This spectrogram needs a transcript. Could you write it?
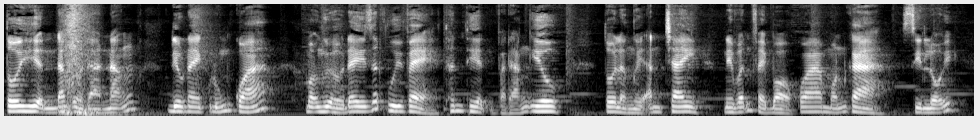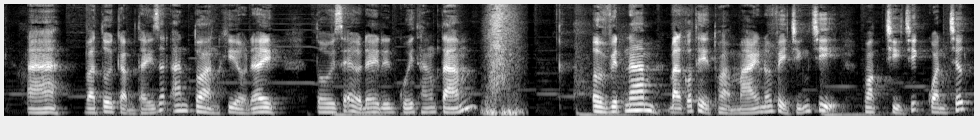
Tôi hiện đang ở Đà Nẵng, điều này đúng quá. Mọi người ở đây rất vui vẻ, thân thiện và đáng yêu. Tôi là người ăn chay nên vẫn phải bỏ qua món gà, xin lỗi. À, và tôi cảm thấy rất an toàn khi ở đây. Tôi sẽ ở đây đến cuối tháng 8. Ở Việt Nam, bạn có thể thoải mái nói về chính trị hoặc chỉ trích quan chức,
